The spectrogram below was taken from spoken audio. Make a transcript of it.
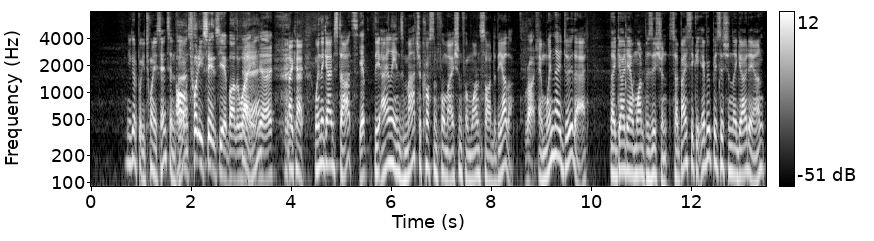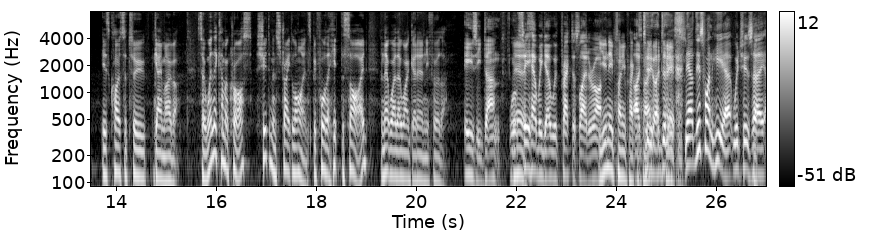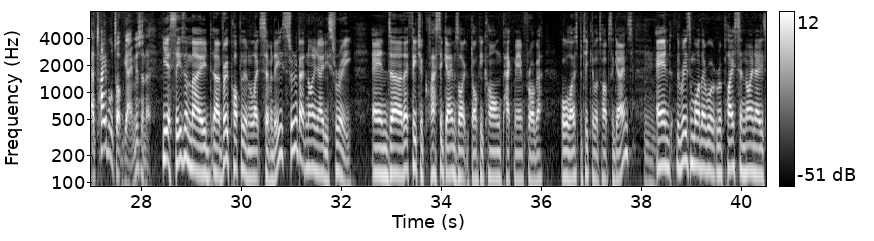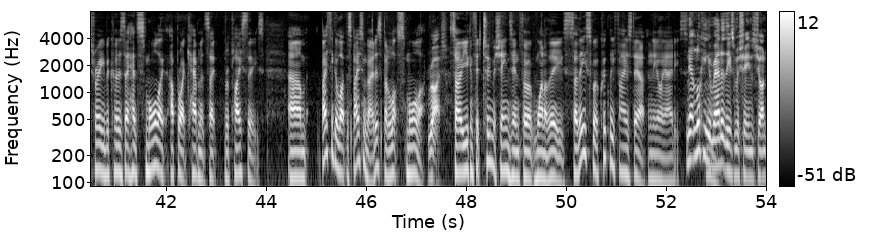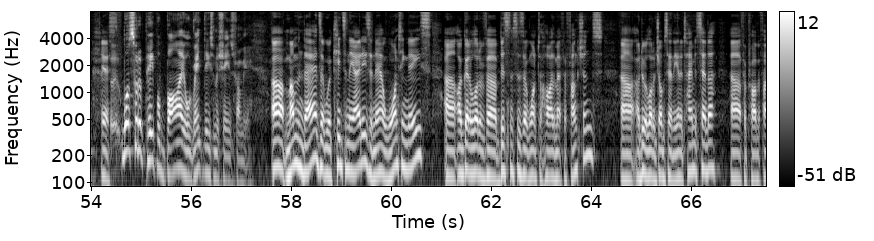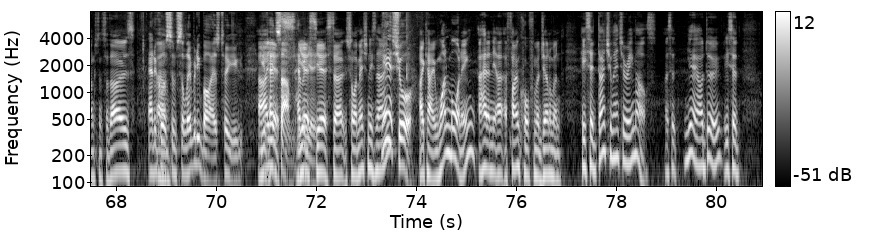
you got to put your 20 cents in Oh, first. 20 cents, yeah, by the way. Yeah. Yeah. okay. When the game starts, Yep. the aliens march across in formation from one side to the other. Right. And when they do that, they go down one position. So basically, every position they go down is closer to game over. So when they come across, shoot them in straight lines before they hit the side, and that way they won't go down any further. Easy done. We'll Yes. see how we go with practice later on. You need plenty of practice, I do. I do. Yes. Now, this one here, which is a, a tabletop game, isn't it? Yes, these were made uh, very popular in the late 70s, through to about 1983. And uh, they feature classic games like Donkey Kong, Pac-Man, Frogger, all those particular types of games. And the reason why they were replaced in 1983 because they had smaller upright cabinets that replaced these. Um, basically like the Space Invaders, but a lot smaller. Right. So you can fit two machines in for one of these. So these were quickly phased out in the early 80s. Now, looking around at these machines, John. Yes. uh, what sort of people buy or rent these machines from you? Uh, mum and dads that were kids in the 80s are now wanting these. Uh, I've got a lot of uh, businesses that want to hire them out for functions. Uh, I do a lot of jobs down the entertainment centre uh, for private functions for those. And of course, some celebrity buyers too. You, you've Ah, had yes. some, haven't yes, you? Yes, uh, Shall I mention his name? Yeah, sure. Okay, one morning I had a, a phone call from a gentleman. He said, Don't you answer emails? I said, Yeah, I do. He said,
